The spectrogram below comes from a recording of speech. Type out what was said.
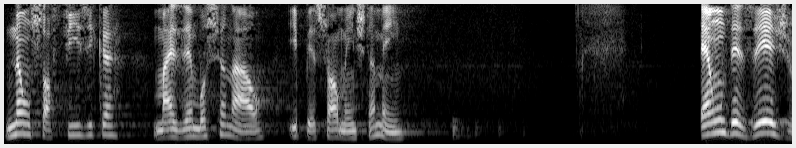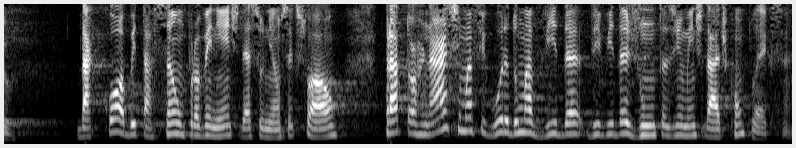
não só física, mas emocional e pessoalmente também. É um desejo da coabitação proveniente dessa união sexual para tornar-se uma figura de uma vida vivida juntas em uma entidade complexa.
